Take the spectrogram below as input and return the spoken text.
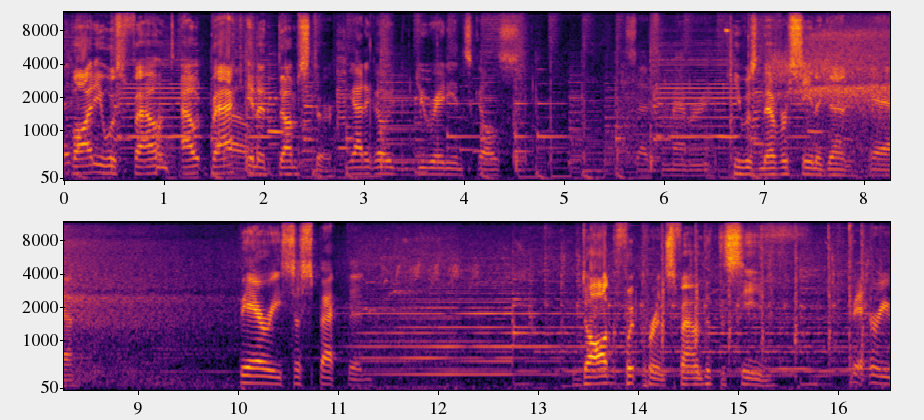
What? body was found out back Oh. in a oh. dumpster. You gotta go do radiant skills. Said from memory. He was never seen again. Yeah. Barry suspected. Dog footprints found at the scene. Barry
